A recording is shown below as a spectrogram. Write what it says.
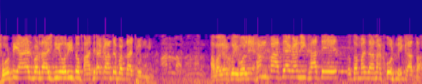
چھوٹی آیت برداشت نہیں ہو رہی تو فاتحہ کہاں سے برداشت ہوگی؟ اب اگر کوئی بولے، ہم فاتحہ کا نہیں کھاتے، تو سمجھ جانا کون نہیں کھاتا۔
